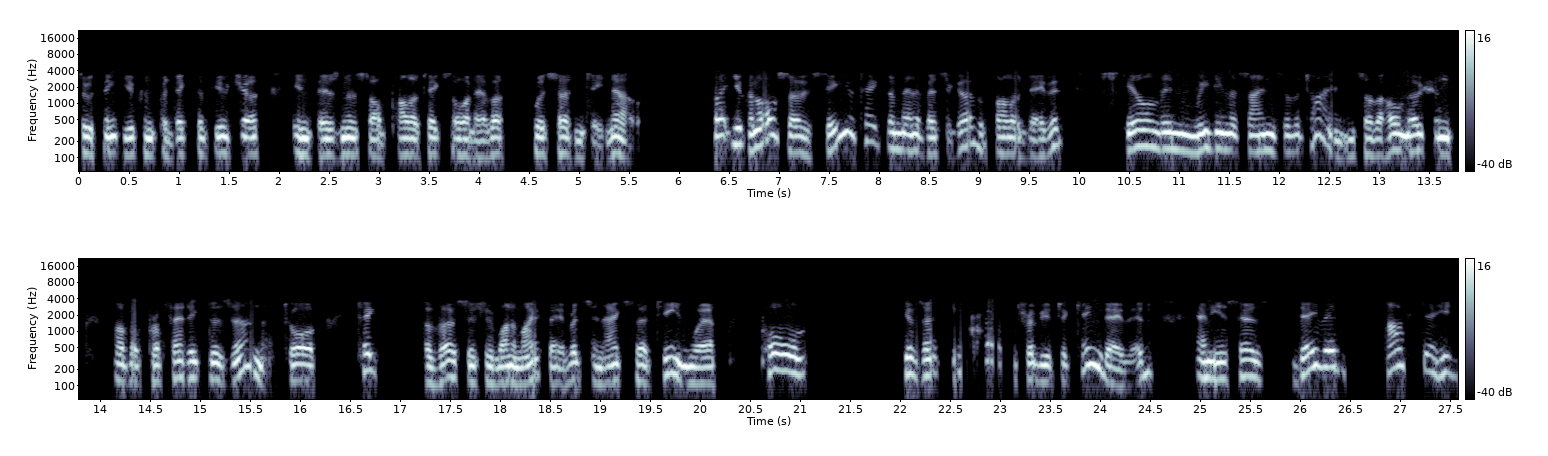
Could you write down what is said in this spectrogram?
who think you can predict the future in business or politics or whatever with certainty. No. But you can also see, you take the men of Issachar who followed David, skilled in reading the signs of the times. So the whole notion of a prophetic discernment, or take a verse, which is one of my favorites in Acts 13, where Paul gives an incredible tribute to King David, and he says, David after he'd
